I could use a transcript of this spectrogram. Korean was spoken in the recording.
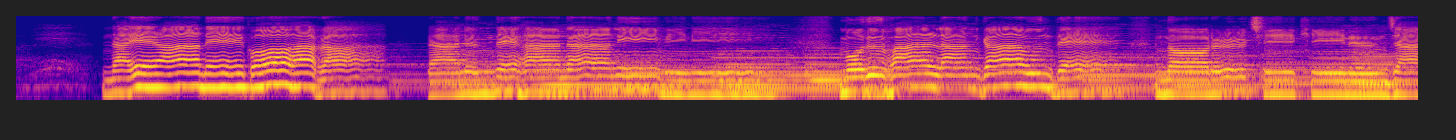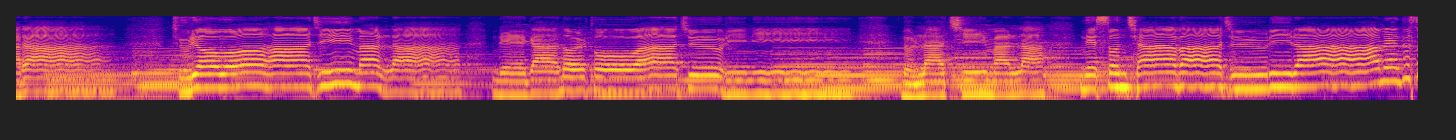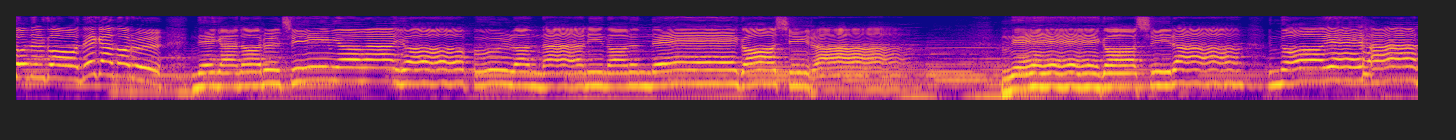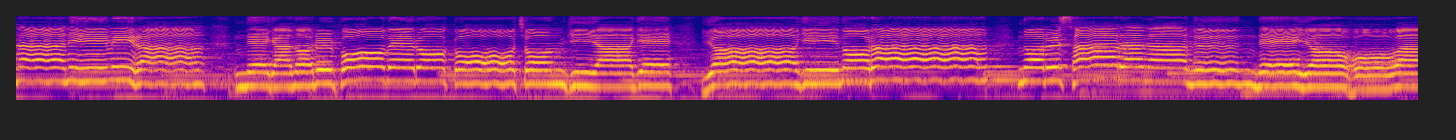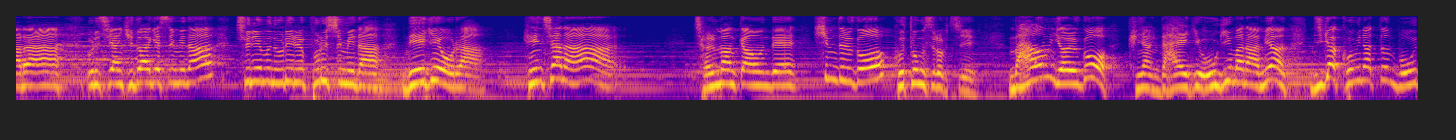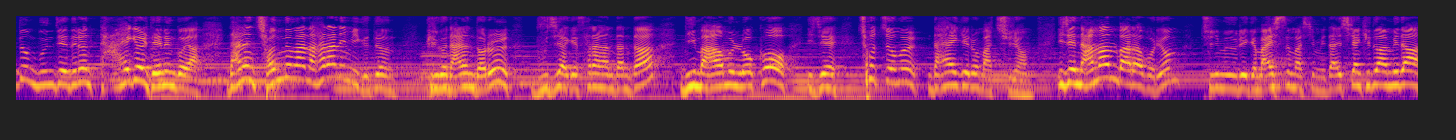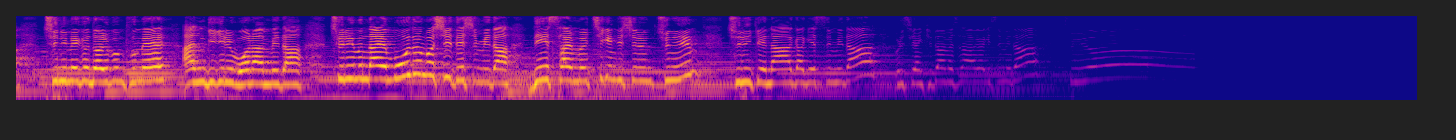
나의 안에 거하라. 나는 내 하나님이니 모든 환란 가운데 너를 지키는 자라. 두려워하지 말라. 내가 널 도와주리니. 놀라지 말라. 내 손 잡아주리라. 아멘. 두손 들고 내가 너를 내가 너를 지명하여 불렀나니 너는 내 것이라. 내 것이라. 너의 하나님이라 내가 너를 보배롭고 존귀하게 여기노라. 너를 사랑하는 내 여호와라. 우리 시간 기도하겠습니다. 주님은 우리를 부르십니다. 내게 오라. 괜찮아 절망 가운데 힘들고 고통스럽지. 마음 열고 그냥 나에게 오기만 하면 네가 고민했던 모든 문제들은 다 해결되는 거야. 나는 전능한 하나님이거든. 그리고 나는 너를 무지하게 사랑한단다. 네 마음을 놓고 이제 초점을 나에게로 맞추렴. 이제 나만 바라보렴. 주님은 우리에게 말씀하십니다. 이 시간 기도합니다. 주님의 그 넓은 품에 안기기를 원합니다. 주님은 나의 모든 것이 되십니다. 내 삶을 책임지시는 주님 주님께 나아가겠습니다 우리 시간 기도하면서 나아가겠습니다. 주여.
